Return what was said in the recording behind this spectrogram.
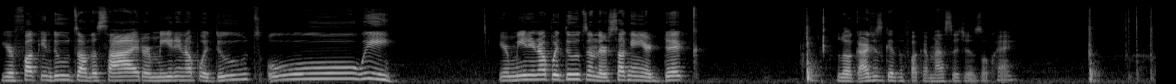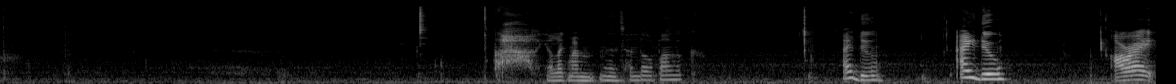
You're fucking dudes on the side or meeting up with dudes. Ooh wee. You're meeting up with dudes and they're sucking your dick. Look, I just give the fucking messages, okay? Ah, you like my Nintendo bug? I do. I do. All right.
